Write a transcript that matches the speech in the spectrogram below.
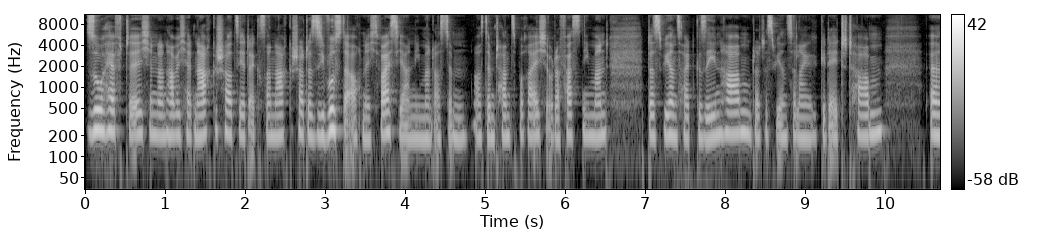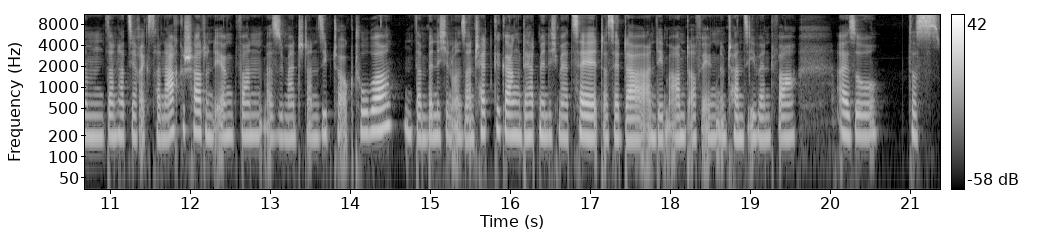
so heftig. Und dann habe ich halt nachgeschaut. Sie hat extra nachgeschaut. Also sie wusste auch nicht, weiß ja niemand aus dem, aus dem Tanzbereich oder fast niemand, dass wir uns halt gesehen haben oder dass wir uns so lange gedatet haben. Ähm, dann hat sie auch extra nachgeschaut und irgendwann, also sie meinte dann 7. Oktober, und dann bin ich in unseren Chat gegangen und der hat mir nicht mehr erzählt, dass er da an dem Abend auf irgendeinem Tanzevent war. Also, das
